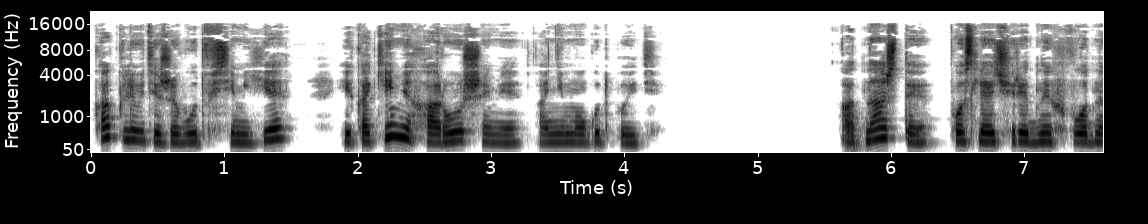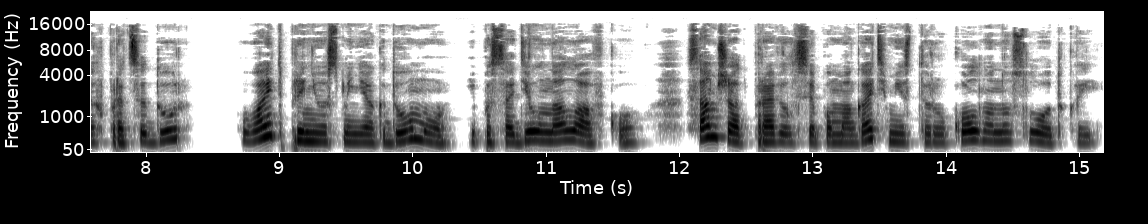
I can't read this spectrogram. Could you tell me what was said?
как люди живут в семье и какими хорошими они могут быть. Однажды, после очередных водных процедур, Уайт принес меня к дому и посадил на лавку, сам же отправился помогать мистеру Колману с лодкой.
